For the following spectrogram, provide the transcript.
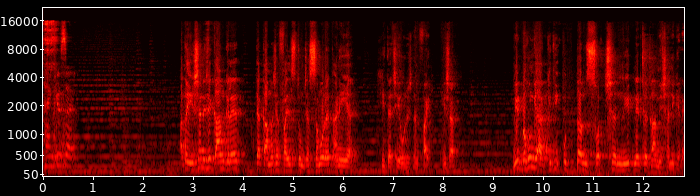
Thank you, sir. आता ईशाने जे काम केले त्या कामाच्या फाईल्स तुमच्यासमोर आहेत आणि ही त्याची ओरिजिनल फाईल ईशा नीट बघून घ्या किती उत्तम स्वच्छ नीट नेटकं काम ईशानी केलंय.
